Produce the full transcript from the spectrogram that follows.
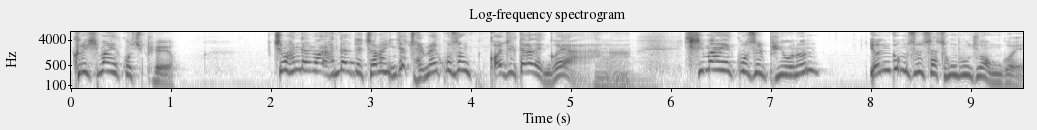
그럼 희망의 꽃이 피어요. 지금 한 달, 한 달 됐잖아. 이제 절망의 꽃은 꺼질 때가 된 거야. 희망의 꽃을 피우는 연금술사 정봉주가 온 거예요.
